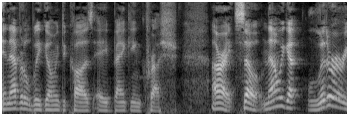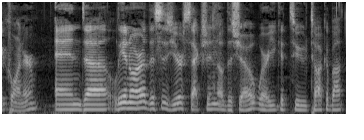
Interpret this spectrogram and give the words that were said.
inevitably going to cause a banking crush. All right, so now we got literary corner, and uh, Leonora, this is your section of the show where you get to talk about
